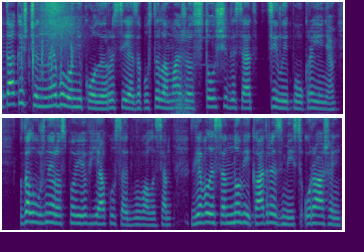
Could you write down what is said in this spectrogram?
атаки ще не було ніколи. Росія запустила майже 160 цілей по Україні. Залужний розповів, як усе відбувалося. З'явилися нові кадри з місць уражень.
